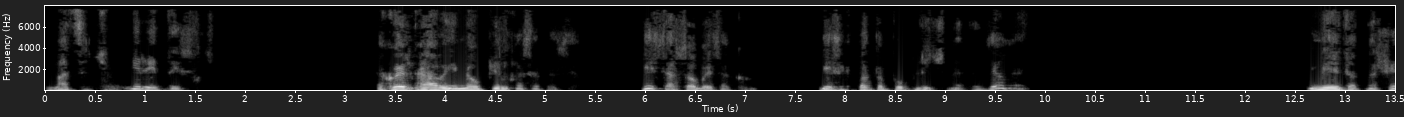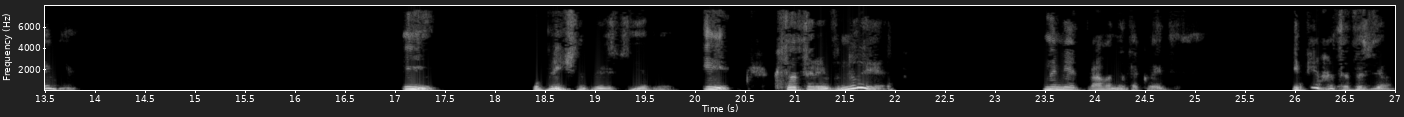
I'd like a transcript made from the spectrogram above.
24 тысячи. Какое право имел Пинхас это сделать? Есть особый закон. Если кто-то публично это делает, имеет отношение и публично привести евреев, и кто-то ревнует, он имеет право на такое дело. И Пинхас это сделал.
